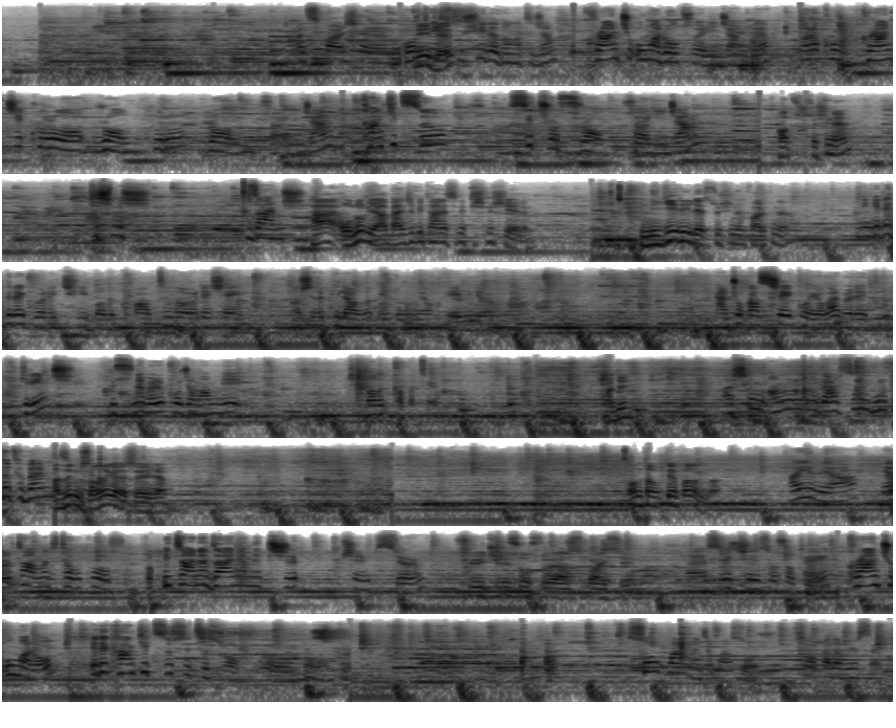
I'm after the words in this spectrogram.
Hadi sipariş verelim. Ortayı yiyeceğiz? sushi ile donatacağım. Crunchy uma roll söyleyeceğim bir. Sonra crunchy kuru roll, kuru roll söyleyeceğim. Kankitsu citrus roll söyleyeceğim. Hot sushi ne? Pişmiş, kızarmış. Ha olur ya bence bir tanesini pişmiş yiyelim. Nigiri ile sushi'nin farkı ne? Nigiri direkt böyle çiğ balık. Altında öyle şey aşırı pilavlı bir durum yok diye biliyorum ben. Yani çok az şey koyuyorlar böyle pirinç. Üstüne böyle kocaman bir balık kapatıyor. Hadi. Aşkım anlamadım garson burada da ben Hazır mısın? Ona göre söyleyeceğim. 10 tavuklu yapalım mı? Hayır ya. Ya da tamam hadi tavuk olsun. Bir tane dynamite shrimp, shrimp istiyorum. Sweet chili soslu veya spicy. Ee, sweet chili sos okey. Crunchy uma roll. Bir de kankitsu citrus roll. Tamam. Soğuk var mı acaba? Soğuk, Soğuk alabilirsek.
